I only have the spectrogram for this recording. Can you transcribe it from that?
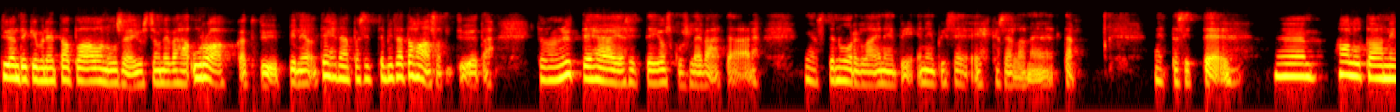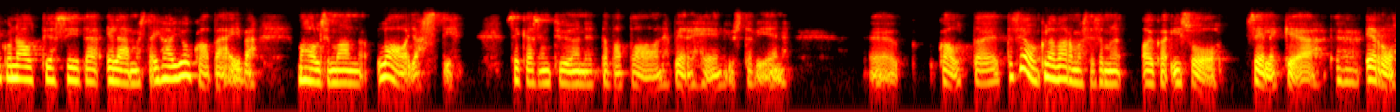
työntekeminen tapa on usein just semmoinen vähän urakkatyyppinen. Tehdäänpä sitten mitä tahansa työtä. No, nyt tehdään ja sitten joskus levätään. Ja sitten nuorilla enempi, enempi se ehkä sellainen, että, että sitten halutaan niin kuin nauttia siitä elämästä ihan joka päivä mahdollisimman laajasti sekä sen työn että vapaan, perheen, ystävien kautta. Että se on kyllä varmasti semmoinen aika iso, selkeä ero,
